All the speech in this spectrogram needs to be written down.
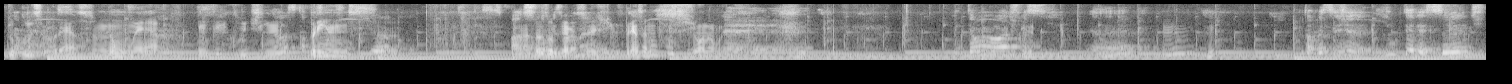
Duplo Expresso não é um veículo de imprensa. Essas operações de imprensa não funcionam. É... Então eu acho assim, é... talvez seja interessante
